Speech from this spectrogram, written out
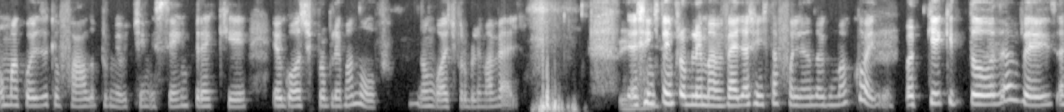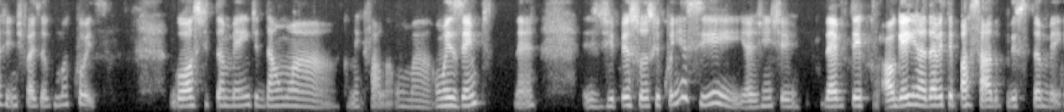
uma coisa que eu falo para o meu time sempre é que eu gosto de problema novo, não gosto de problema velho. Sim. Se a gente tem problema velho, a gente está folhando alguma coisa. Por que, que toda vez a gente faz alguma coisa? Gosto também de dar uma, como é que fala, uma, um exemplo, né, de pessoas que conheci, e a gente deve ter, alguém já deve ter passado por isso também.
